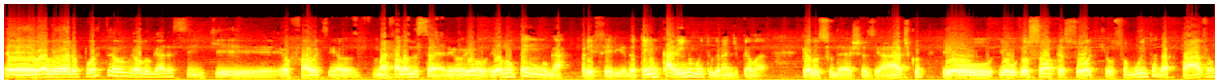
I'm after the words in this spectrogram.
É, o aeroporto é o, o lugar assim que eu falo assim, eu, mas falando sério, eu, eu, eu não tenho um lugar preferido. Eu tenho um carinho muito grande pela, pelo Sudeste Asiático. Eu, eu, eu sou uma pessoa que eu sou muito adaptável.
